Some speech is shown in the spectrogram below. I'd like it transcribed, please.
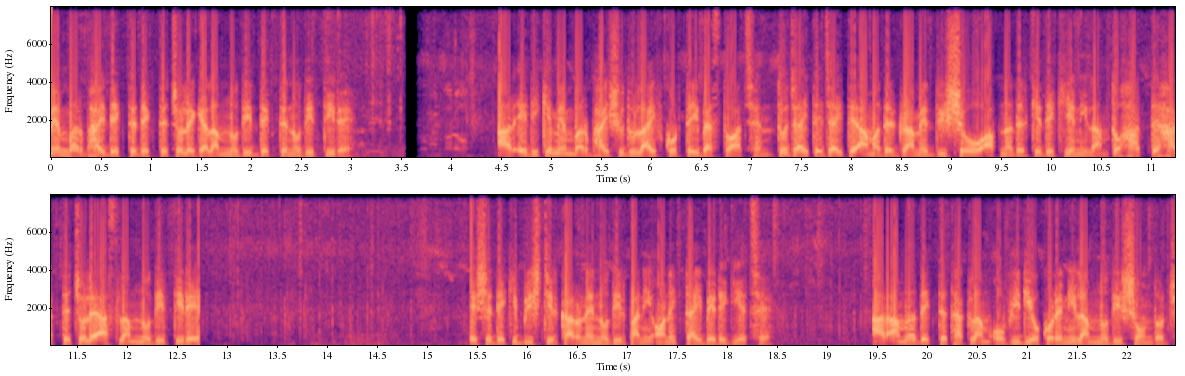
মেম্বার ভাই দেখতে দেখতে চলে গেলাম নদীর দেখতে নদীর তীরে। আর এদিকে মেম্বার ভাই শুধু লাইভ করতেই ব্যস্ত আছেন। তো যাইতে যাইতে আমাদের গ্রামের দৃশ্যও আপনাদেরকে দেখিয়ে নিলাম। তো হাঁটতে হাঁটতে চলে আসলাম নদীর তীরে। এসে দেখি বৃষ্টির কারণে নদীর পানি অনেকটাই বেড়ে গিয়েছে। আর আমরা দেখতে থাকলাম ও ভিডিও করে নিলাম নদীর সৌন্দর্য।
